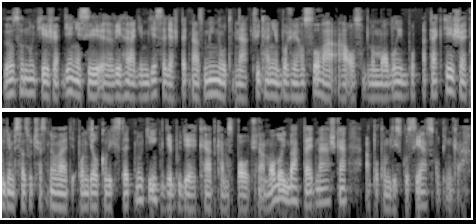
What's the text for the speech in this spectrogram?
rozhodnutie, že denne si e, vyhradím 10 až 15 minút na čítanie Božieho slova a osobnú modlitbu a taktiež, že budem sa zúčastňovať pondelkových stretnutí, kde bude krátka spoločná modlitba, prednáška a potom diskusia v skupinkách.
